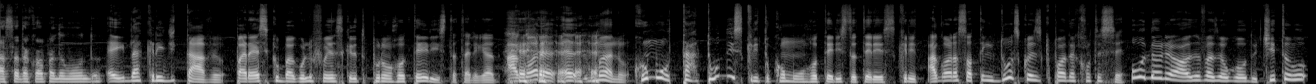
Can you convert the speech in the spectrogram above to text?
taça da Copa do Mundo. É inacreditável. Parece que o bagulho foi escrito por um roteirista, tá ligado? Agora, é, mano, como tá tudo escrito como um roteirista teria escrito, agora só tem duas coisas que podem acontecer. O Daniel Alves vai fazer o gol do título,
